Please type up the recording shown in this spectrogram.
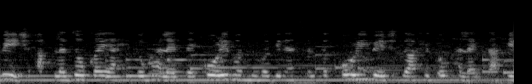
वेश आपला जो काही आहे तो घालायचा आहे. कोळी बंधू भगिनी असेल तर कोळी वेश जो आहे तो घालायचा आहे.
